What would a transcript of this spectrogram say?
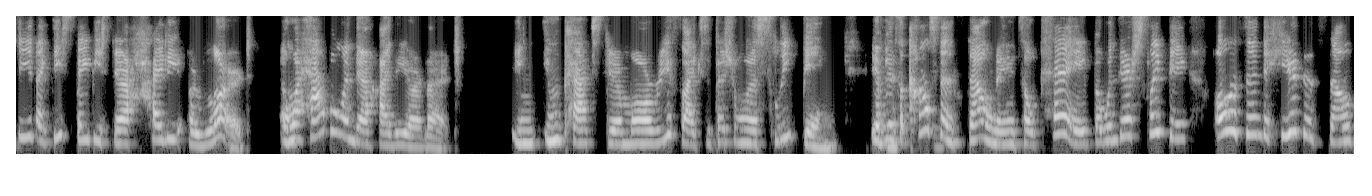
see like these babies, they're highly alert. And what happens when they're highly alert? In, impacts their Moro reflex, especially when they're sleeping. If it's a constant sound, then it's okay. But when they're sleeping, all of a sudden they hear the sound,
